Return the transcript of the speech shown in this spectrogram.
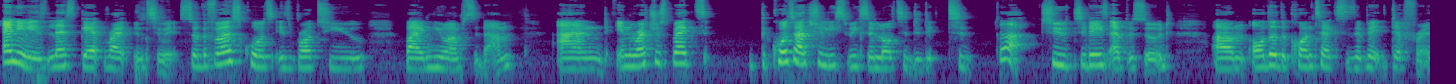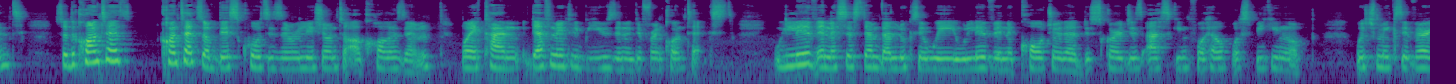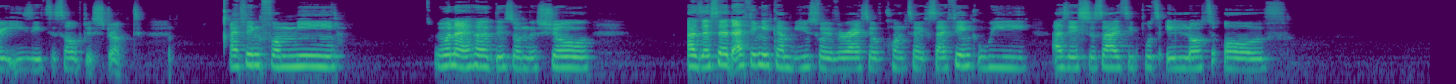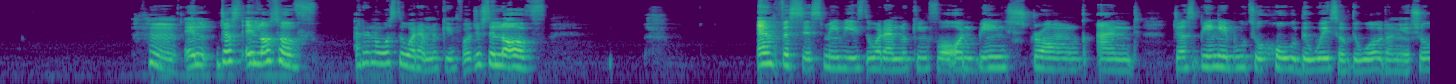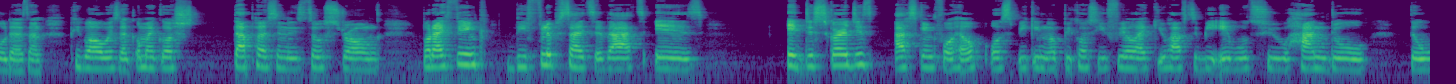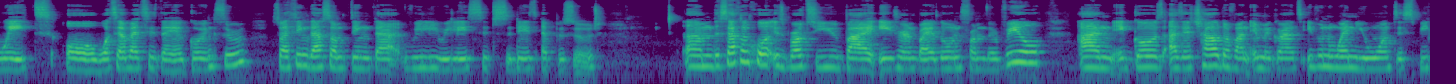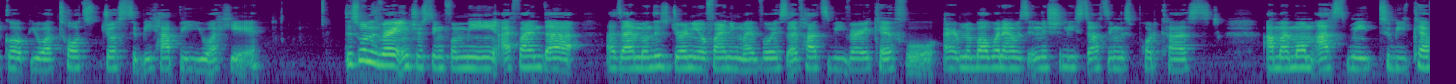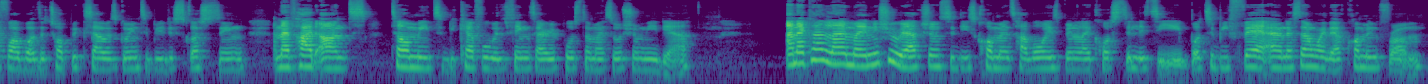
Anyways, let's get right into it. So the first quote is brought to you by New Amsterdam, and in retrospect, the quote actually speaks a lot to the, to ah, to today's episode. Um, although the context is a bit different. So the context context of this quote is in relation to alcoholism, but it can definitely be used in a different context we live in a system that looks away. We live in a culture that discourages asking for help or speaking up, which makes it very easy to self destruct. I think for me, when I heard this on the show, as I said, I think it can be used for a variety of contexts. I think we, as a society, put a lot of, hmm, a, just a lot of, I don't know what's the word I'm looking for, just a lot of emphasis maybe is the word I'm looking for on being strong and just being able to hold the weight of the world on your shoulders and people are always like oh my gosh that person is so strong but I think the flip side to that is it discourages asking for help or speaking up because you feel like you have to be able to handle the weight or whatever it is that you're going through. So I think that's something that really relates to today's episode. Um, the second quote is brought to you by Adrienne Bailon from The Real, and it goes As a child of an immigrant, even when you want to speak up, you are taught just to be happy you are here. This one is very interesting for me. I find that as I'm on this journey of finding my voice, I've had to be very careful. I remember when I was initially starting this podcast, and my mom asked me to be careful about the topics I was going to be discussing, and I've had aunts tell me to be careful with things I repost on my social media. And I can't lie, my initial reactions to these comments have always been like hostility. But to be fair, I understand where they're coming from.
